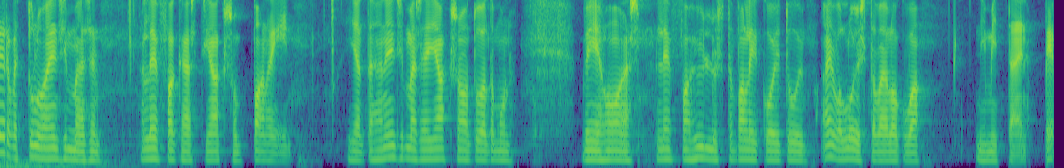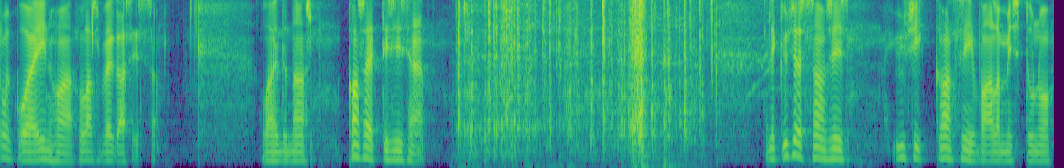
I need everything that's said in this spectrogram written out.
Tervetuloa ensimmäisen Leffacast-jakson pariin. Ja tähän ensimmäiseen jaksoon tuolta mun VHS-leffa-hyllystä valikoitui aivan loistava elokuva, nimittäin Pelkoa ja inhoa Las Vegasissa. Laitetaan kasetti sisään. Eli kyseessä on siis 98 valmistunut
